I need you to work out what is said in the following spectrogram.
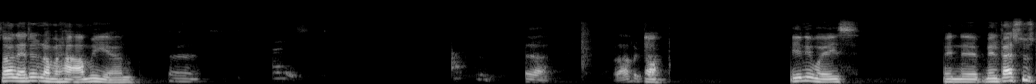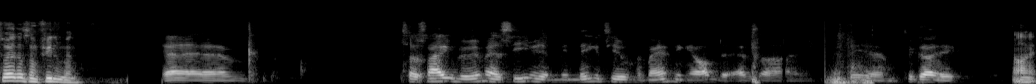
Sådan er det, når man har arme i hjernen. Ja. Ja. Ret godt. Anyways. Men, øh, men hvad synes du ellers om filmen? Ja, øh, så snart jeg bliver ved med at sige min, min negative bemærkninger om det. Altså, det, øh, det gør jeg ikke. Nej.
